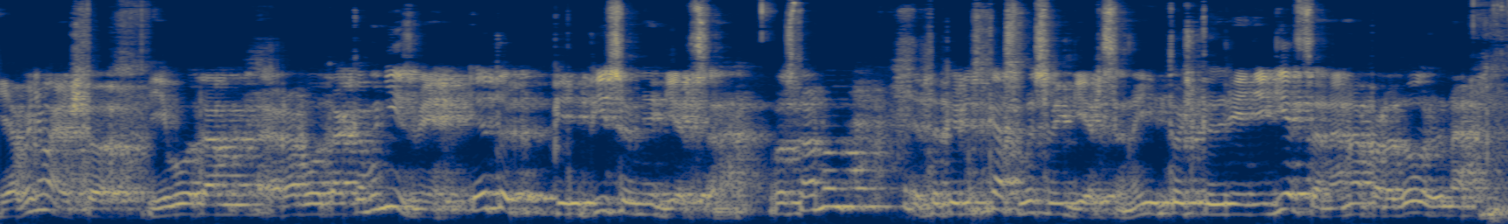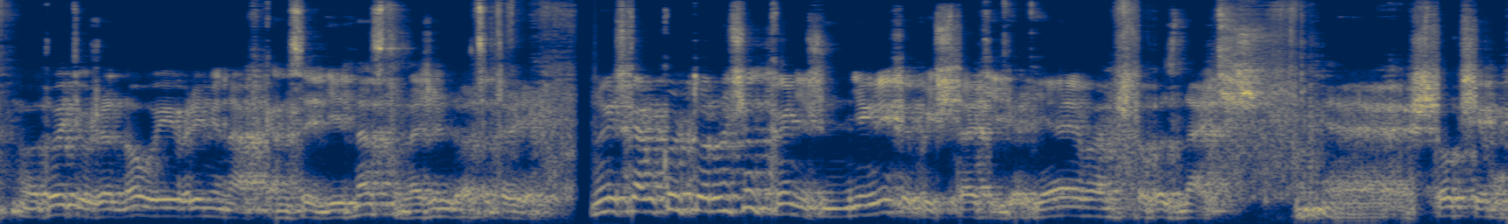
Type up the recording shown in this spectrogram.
я понимаю, что его там работа о коммунизме – это переписывание Герцена. В основном это пересказ мысли Герцена. И точка зрения Герцена, она продолжена вот в эти уже новые времена, в конце 19 начале 20 века. Ну и, скажем, культурный человек, конечно, не грех и почитать и Бердяева, чтобы знать, э, что к чему.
